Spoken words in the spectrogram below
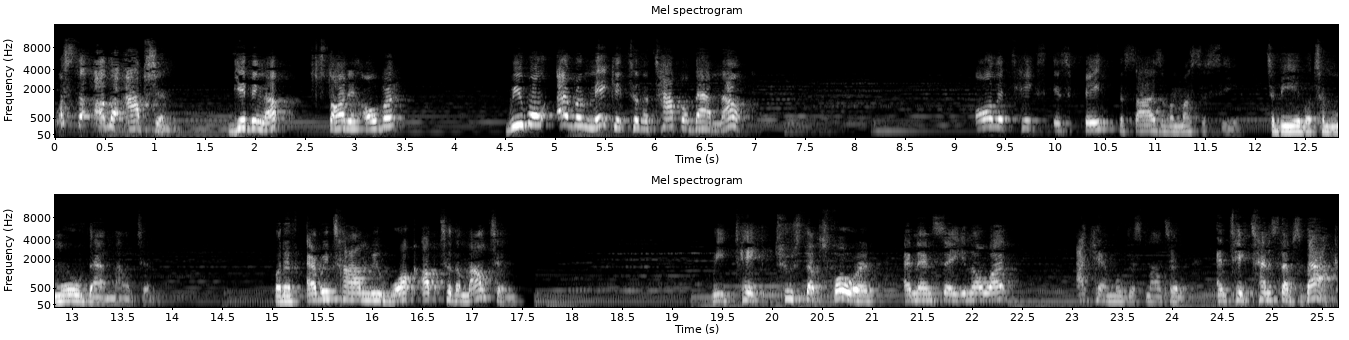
What's the other option? Giving up, starting over? We won't ever make it to the top of that mountain. All it takes is faith the size of a mustard seed to be able to move that mountain. But if every time we walk up to the mountain, we take two steps forward and then say, you know what? I can't move this mountain and take 10 steps back.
